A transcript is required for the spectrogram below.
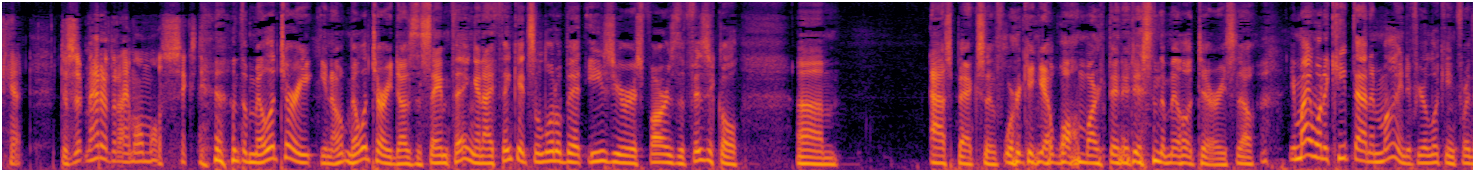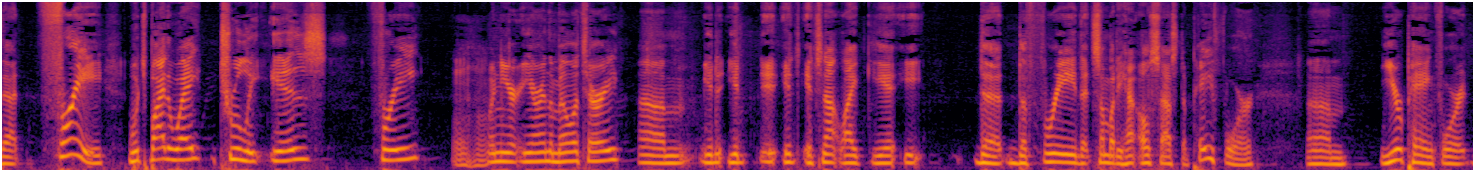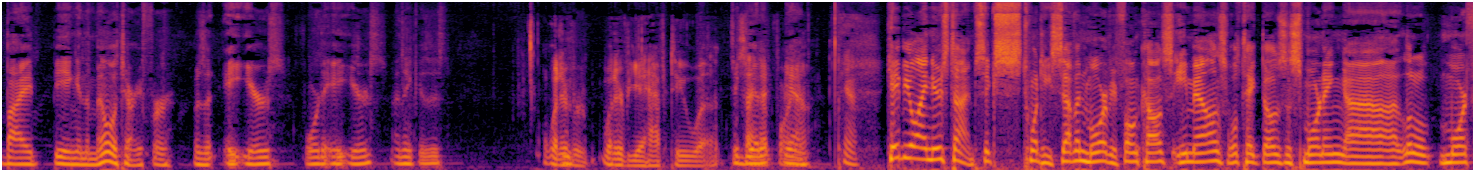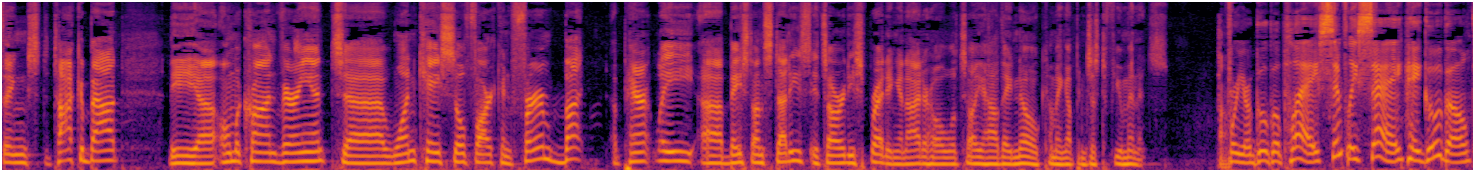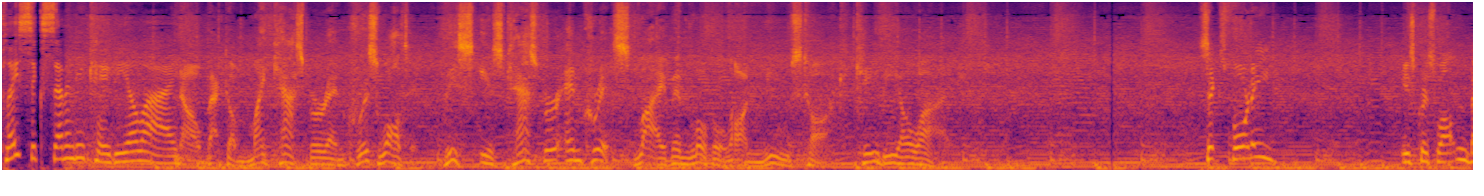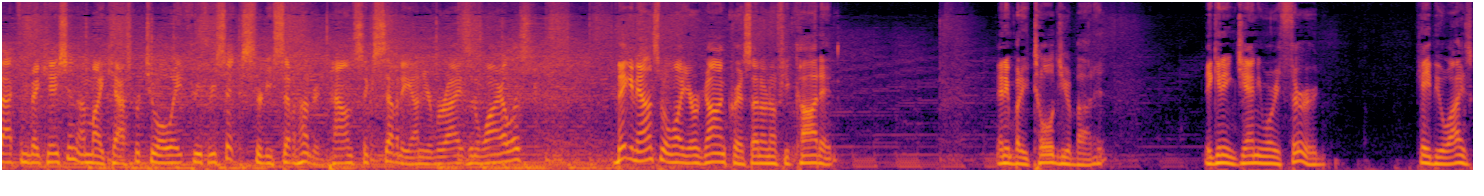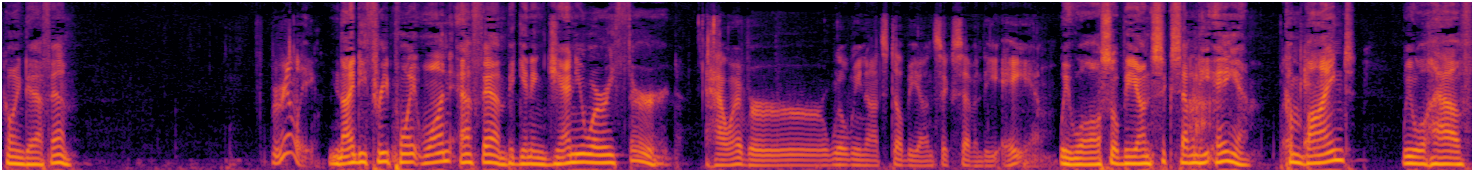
Yeah. Does it matter that I'm almost 60? the military, you know, military does the same thing, and I think it's a little bit easier as far as the physical um, aspects of working at Walmart than it is in the military. So you might want to keep that in mind if you're looking for that free, which, by the way, truly is free. When you're you're in the military, um, you, you, it, it's not like you, you, the the free that somebody else has to pay for. Um, you're paying for it by being in the military for was it eight years, four to eight years? I think is this. whatever whatever you have to uh, To sign get up it, for yeah. now. Yeah. KBOI News Time, 627. More of your phone calls, emails. We'll take those this morning. Uh, a little more things to talk about. The uh, Omicron variant, uh, one case so far confirmed, but apparently, uh, based on studies, it's already spreading in Idaho. We'll tell you how they know coming up in just a few minutes. For your Google Play, simply say, Hey Google, play 670 KBOI. Now back to Mike Casper and Chris Walton. This is Casper and Chris, live and local on News Talk, KBOI. 640. He's Chris Walton, back from vacation. I'm Mike Casper, 208 336 3700, pound 670 on your Verizon Wireless. Big announcement while you were gone, Chris. I don't know if you caught it. Anybody told you about it? Beginning January 3rd, KBOI is going to FM. Really? 93.1 FM beginning January 3rd. However, will we not still be on 670 AM? We will also be on 670 AM. Ah, Combined, we will have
